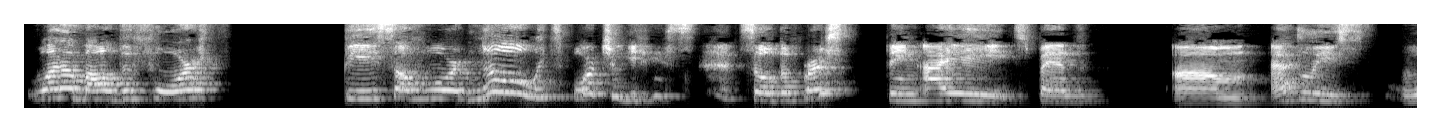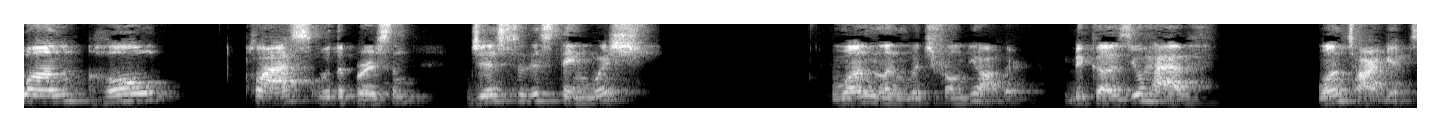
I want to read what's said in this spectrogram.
what about the fourth piece of word? No, it's Portuguese. So the first thing I spend um, at least one whole class with the person just to distinguish one language from the other because you have one target.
